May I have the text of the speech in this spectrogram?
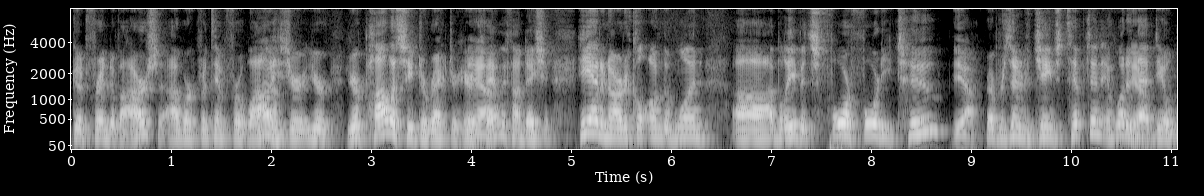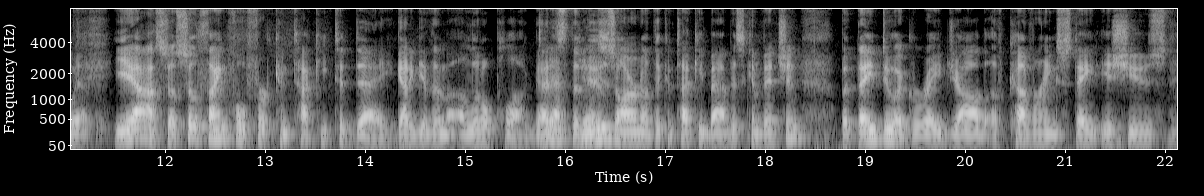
good friend of ours. I worked with him for a while. Yeah. He's your your your policy director here yeah. at Family Foundation. He had an article on the one, uh, I believe it's 442. Yeah. Representative James Tipton, and what did that deal with? Yeah, so so thankful for Kentucky Today. Got to give them a, a, little plug. That is the yes. news arm of the Kentucky Baptist Convention, but they do a great job of covering state issues. Mm-hmm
